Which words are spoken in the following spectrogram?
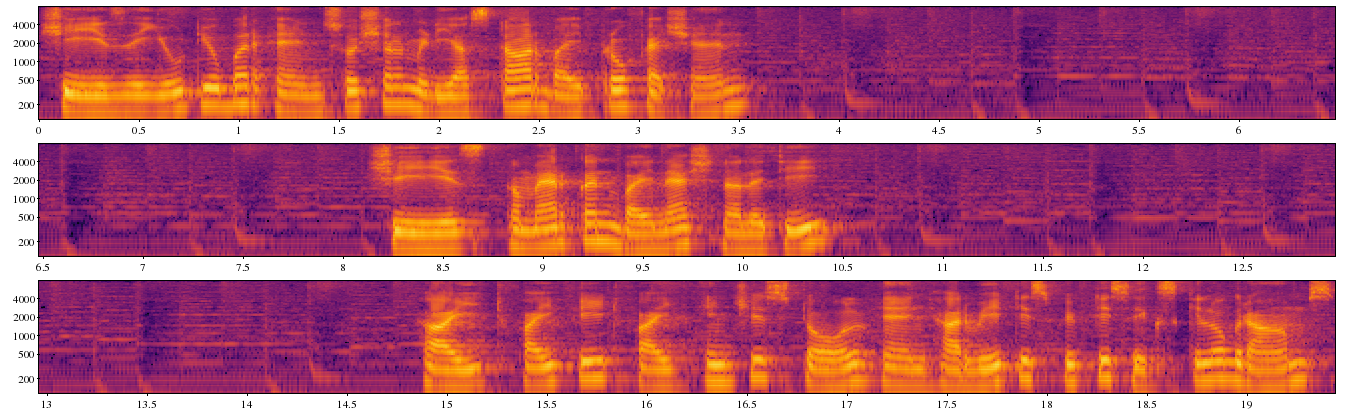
She is a YouTuber and social media star by profession. She is American by nationality. Height 5 feet 5 inches tall and her weight is 56 kilograms.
